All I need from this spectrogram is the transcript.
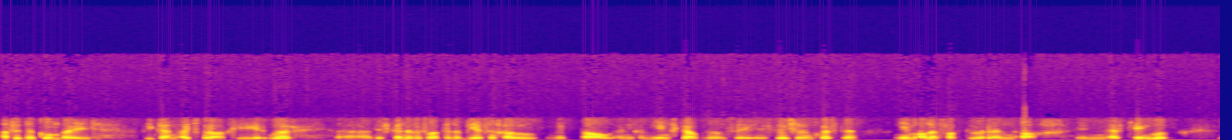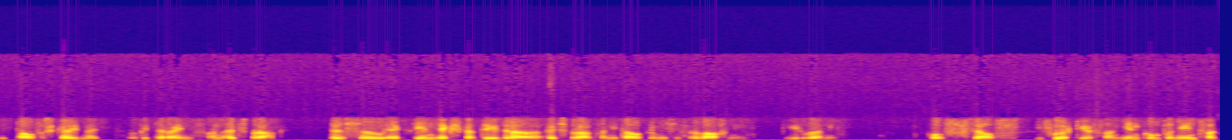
As dit nou kom by wie kan uitspraak hieroor, uh deskundiges wat hulle besig hou met taal in die gemeenskap, hulle sê sosio-linguiste, neem alle faktore in ag en erken ook die taalverskeidenheid op die terrein van uitspraak. Dis sou ek teen ex cathedra uitspraak van die taalkommissie verwag nie hieroor nie. Of self die voorkeur van een komponent wat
